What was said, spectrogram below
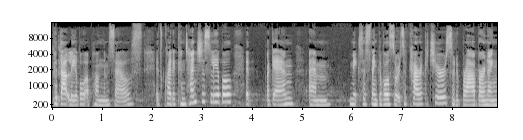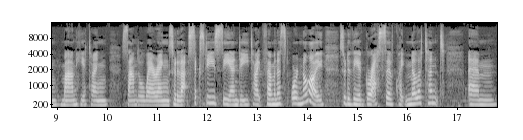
put that label upon themselves. It's quite a contentious label. It, again, um, makes us think of all sorts of caricatures, sort of bra burning, man hating, sandal wearing, sort of that 60s CND type feminist, or now sort of the aggressive, quite militant. Um,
